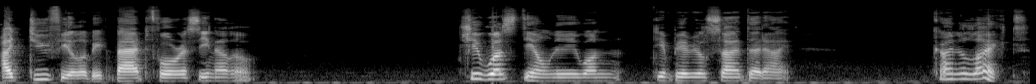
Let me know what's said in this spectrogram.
I do feel a bit bad for Acina though. She was the only one, the Imperial side that I kinda liked.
